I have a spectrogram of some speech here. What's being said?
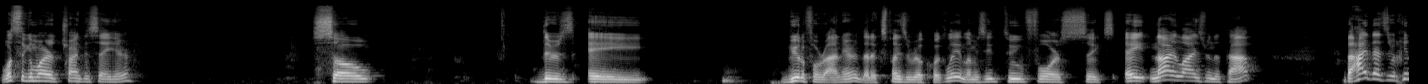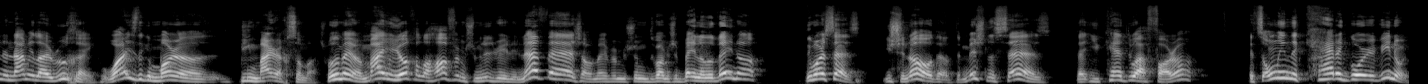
What's the Gemara trying to say here? So there's a beautiful round here that explains it real quickly. Let me see, two, four, six, eight, nine lines from the top. Why is the Gemara being Myrach so much? The Gemara says, you should know that the Mishnah says that you can't do Afara. It's only in the category of Inui.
